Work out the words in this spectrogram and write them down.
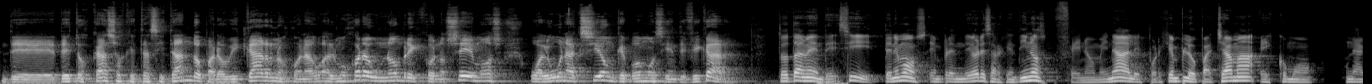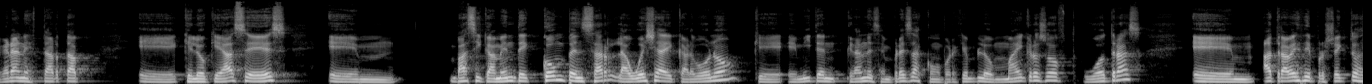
de, estos casos que estás citando para ubicarnos con a, a lo mejor algún nombre que conocemos o alguna acción que podemos identificar? Totalmente, sí, tenemos emprendedores argentinos fenomenales. Por ejemplo, Pachama es como una gran startup eh, que lo que hace es em, básicamente compensar la huella de carbono que emiten grandes empresas como por ejemplo Microsoft u otras em, a través de proyectos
